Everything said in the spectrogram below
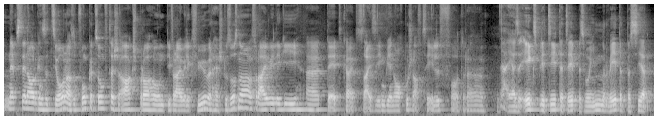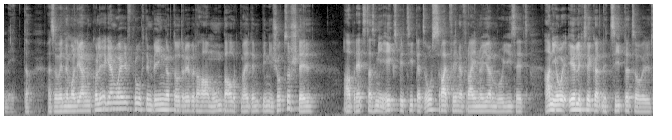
nebst den Organisationen, also die Funkenzunft hast du angesprochen und die Freiwillige Feuerwehr, hast du sonst noch eine freiwillige äh, Tätigkeit, sei es irgendwie Nachbarschaftshilfe oder... Äh Nein, also explizit jetzt etwas, was immer wieder passiert, nicht. Also wenn mal einen Kollegen irgendwo Hilfe braucht im Wingert oder über daheim umbaut, dann bin ich schon zur Stelle. Aber jetzt, dass mich explizit jetzt außerhalb von einem freien Neujahren, wo einsetze, habe ich auch ehrlich gesagt gar nicht Zeit dazu, weil die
